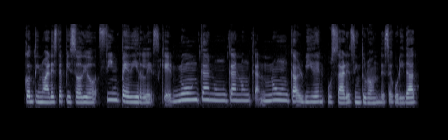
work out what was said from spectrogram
continuar este episodio sin pedirles que nunca, nunca, nunca, nunca olviden usar el cinturón de seguridad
